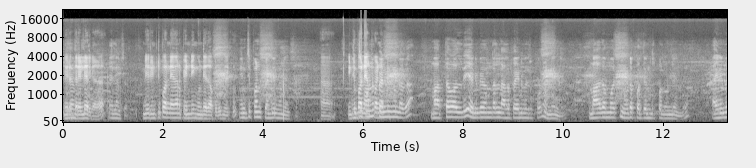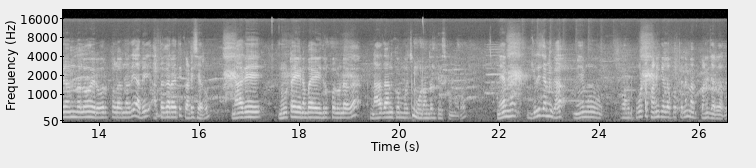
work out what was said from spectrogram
మీరు ఇద్దరు వెళ్ళారు కదా? వెళ్ళాం సార్. మీరు ఇంటి పన్ను ఏమైనా పెండింగ్ ఉండేది అప్పుడు మీకు? ఇంటి పన్ను పెండింగ్ ఉండేది సార్. ఇంటి పన్ను పెండింగ్ ఉండగా మా అత్త వాళ్ళది ఎనిమిది వందల నలభై ఎనిమిది రూపాయలు ఉండింది. మాదమ్మ వచ్చి నూట పద్దెనిమిది రూపాయలు ఉండింది. ఎనిమిది వందలు ఇరవై రూపాయలు అన్నది అది అత్తగారు అయితే కట్టేశారు. నాది నూట ఎనభై ఐదు రూపాయలు ఉండగా నా దానికొమ్మ వచ్చి మూడు వందలు తీసుకున్నారు. మేము గిరిజనగా మేము ఒక పూట పనికి వెళ్ళకపోతేనే మాకు పని జరగదు.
